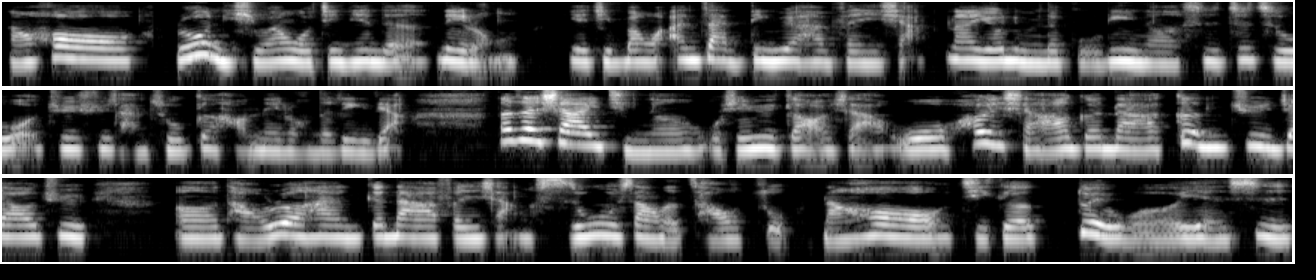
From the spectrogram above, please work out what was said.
然后，如果你喜欢我今天的内容，也请帮我按赞、订阅和分享。那有你们的鼓励呢，是支持我继续产出更好内容的力量。那在下一集呢，我先预告一下，我会想要跟大家更聚焦去呃讨论和跟大家分享实物上的操作，然后几个对我而言是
